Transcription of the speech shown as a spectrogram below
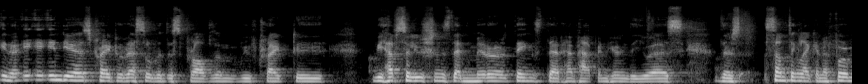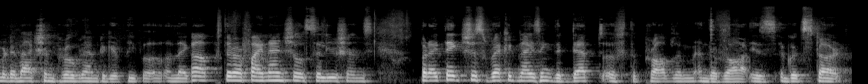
you know, India has tried to wrestle with this problem. We've tried to we have solutions that mirror things that have happened here in the US. There's something like an affirmative action program to give people a leg up. There are financial solutions. But I think just recognizing the depth of the problem and the rot is a good start.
